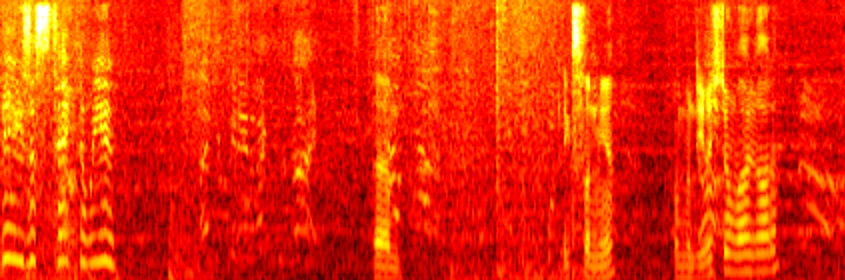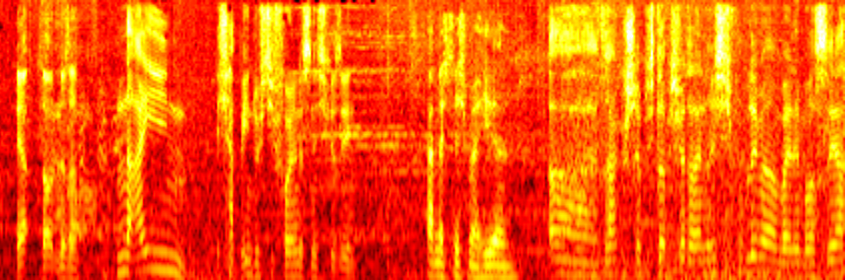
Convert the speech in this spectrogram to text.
Jesus, take the wheel. Ähm. Links von mir. Und in die Richtung war er gerade? Ja, da unten ist er. Nein! Ich habe ihn durch die Fäulnis nicht gesehen. Kann ich nicht mehr healen. Ah, Draco schreibt, ich glaube, ich werde ein richtig Probleme haben bei dem Boss. Ja.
